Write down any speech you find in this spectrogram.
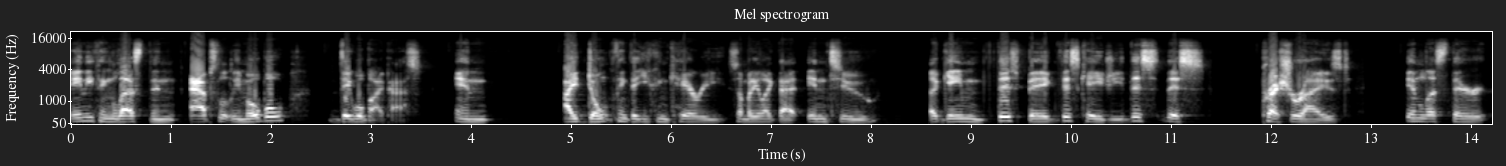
anything less than absolutely mobile, they will bypass. And I don't think that you can carry somebody like that into a game this big, this cagey, this this pressurized unless they're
